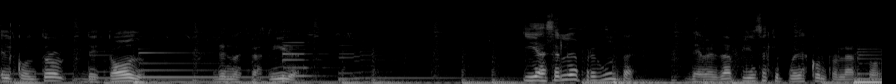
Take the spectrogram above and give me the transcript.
el control de todo, de nuestras vidas. Y hacerle la pregunta, ¿de verdad piensas que puedes controlar todo?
